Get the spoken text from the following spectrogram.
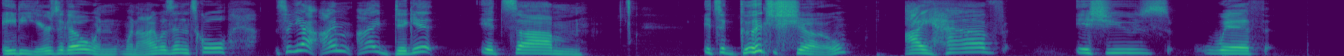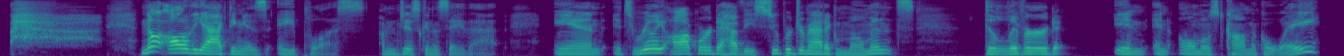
80 years ago when when i was in school so yeah i'm i dig it. It's um it's a good show. I have issues with not all the acting is a plus. I'm just gonna say that. And it's really awkward to have these super dramatic moments delivered in an almost comical way.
